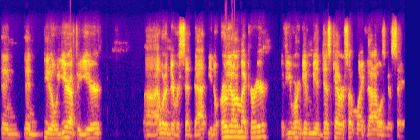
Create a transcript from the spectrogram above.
and and you know year after year, uh, I would have never said that. You know, early on in my career, if you weren't giving me a discount or something like that, I wasn't going to say it.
